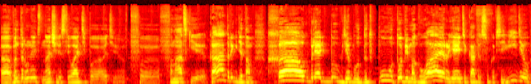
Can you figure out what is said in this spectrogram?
А, в интернете начали сливать, типа, эти фанатские кадры, где там Хаук, блядь, был, где был Дэдпул, Тоби Магуайр. Я эти кадры, сука, все видел.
